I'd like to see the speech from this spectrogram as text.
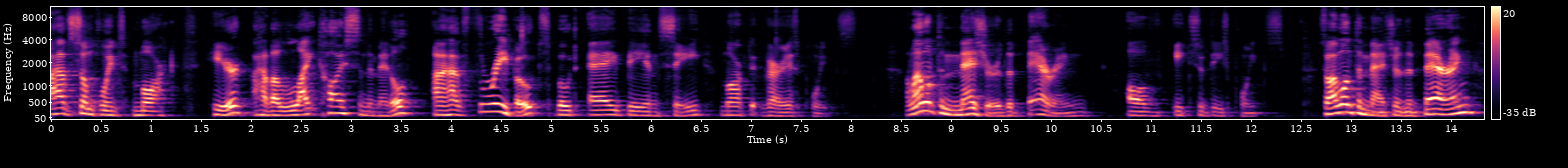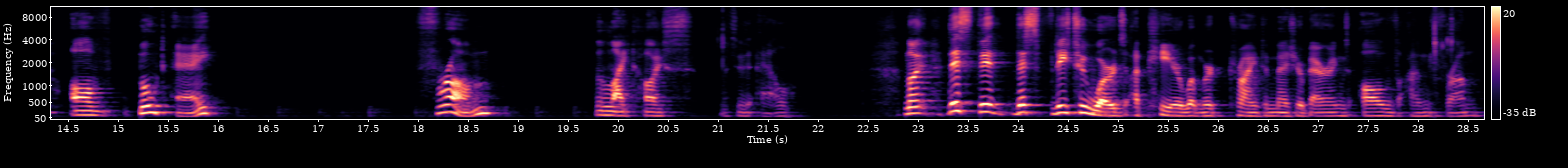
I have some points marked here. I have a lighthouse in the middle, and I have three boats, boat A, B, and C, marked at various points. And I want to measure the bearing of each of these points. So I want to measure the bearing of boat A from the lighthouse, which is L. Now, this, this, these two words appear when we're trying to measure bearings of and from.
